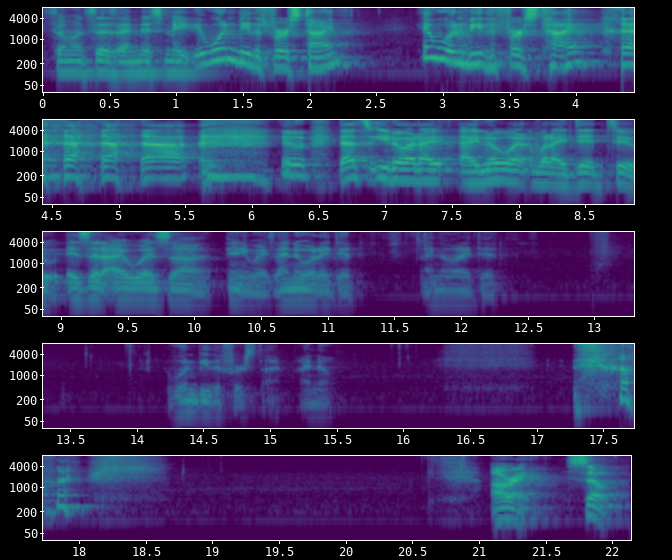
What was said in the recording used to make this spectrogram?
Someone says I miss mate. It wouldn't be the first time. It wouldn't be the first time. that's you know what I I know what what I did too is that I was uh, anyways I know what I did. I know what I did. It wouldn't be the first time. I know. All right. So,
